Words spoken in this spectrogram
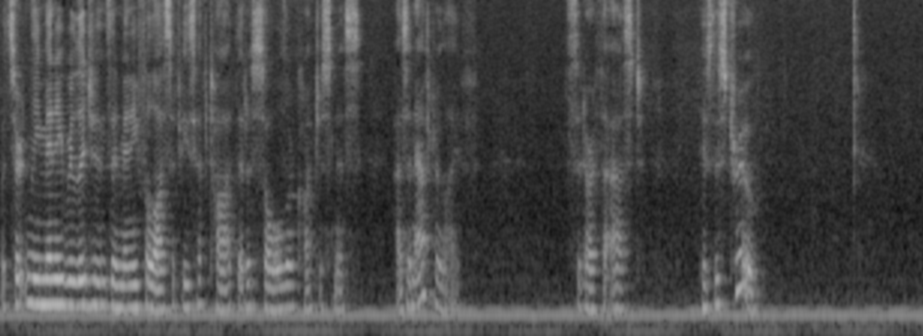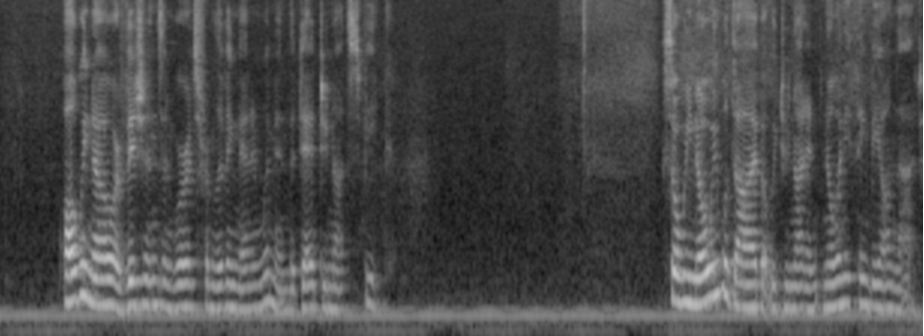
But certainly many religions and many philosophies have taught that a soul or consciousness has an afterlife. Siddhartha asked, Is this true? All we know are visions and words from living men and women. The dead do not speak. So we know we will die, but we do not know anything beyond that.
